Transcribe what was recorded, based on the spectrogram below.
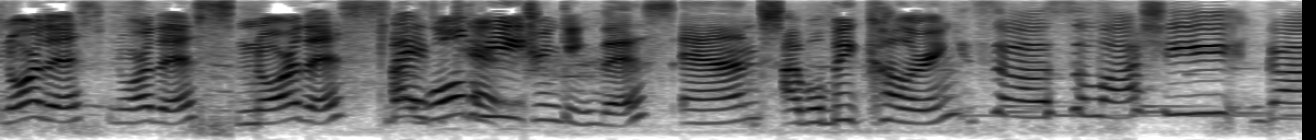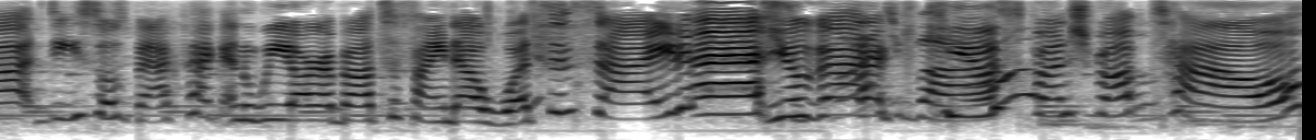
nor this, nor this, nor this. I will be drinking this, and I will be coloring. So Salashi got Diezel's backpack, and we are about to find out what's inside. Uh, you got a cute SpongeBob towel,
